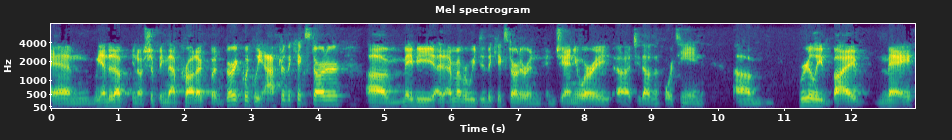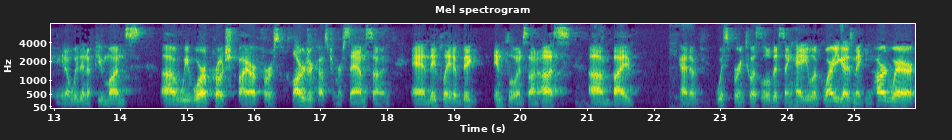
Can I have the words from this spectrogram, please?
and we ended up, you know, shipping that product. But very quickly after the Kickstarter, um, maybe I, I, remember we did the Kickstarter in, in January uh, 2014. Um, really, by May, you know, within a few months, uh, we were approached by our first larger customer, Samsung, and they played a big influence on us um, by kind of whispering to us a little bit, saying, "Hey, look, why are you guys making hardware?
